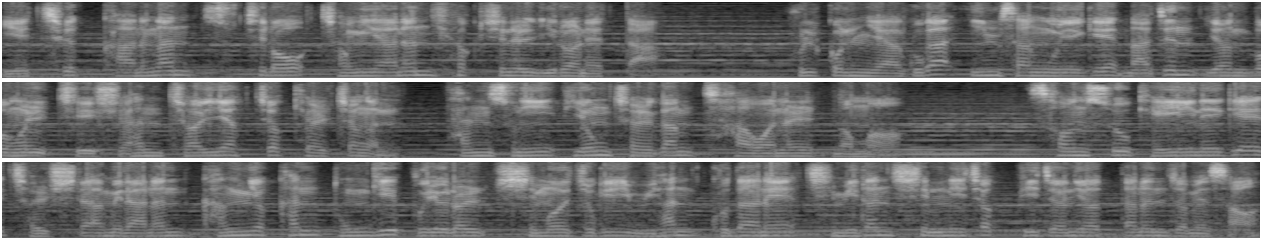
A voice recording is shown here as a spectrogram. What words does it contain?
예측 가능한 수치로 정의하는 혁신을 이뤄냈다. 불꽃 야구가 임상우에게 낮은 연봉을 제시한 전략적 결정은 단순히 비용 절감 차원을 넘어 선수 개인에게 절실함이라는 강력한 동기부여를 심어주기 위한 구단의 치밀한 심리적 비전이었다는 점에서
